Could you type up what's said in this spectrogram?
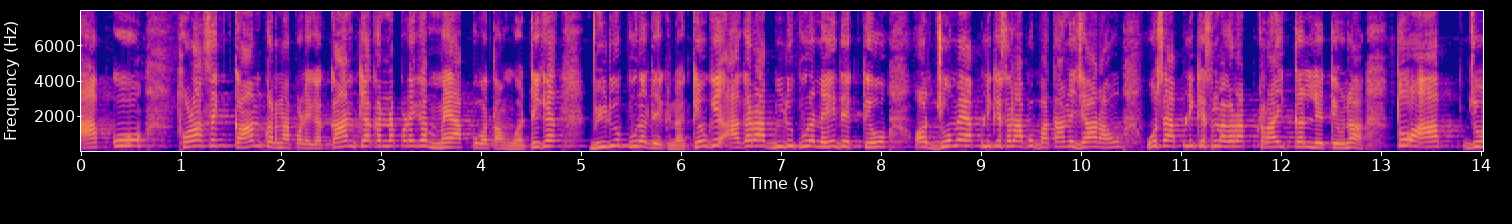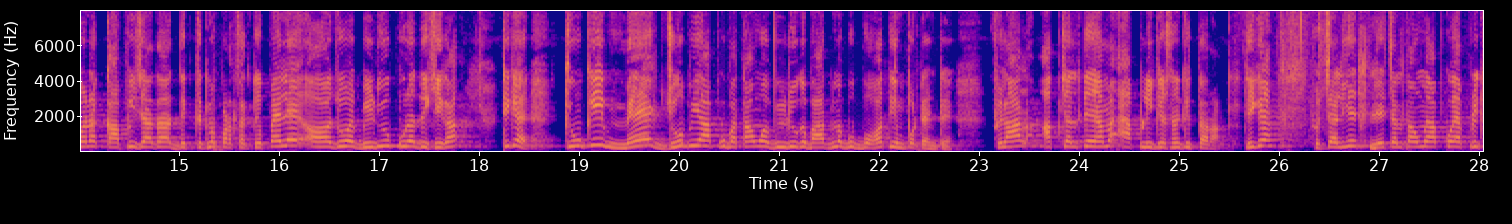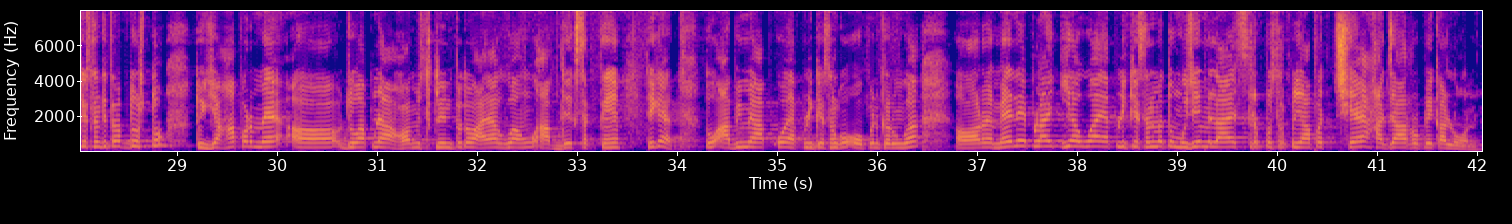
आपको थोड़ा सा काम करना पड़ेगा। काम क्या करना पड़ेगा, मैं आपको बताऊँगा, ठीक है? वीडियो पूरा देखना, क्योंकि अगर आप वीडियो पूरा नहीं देखते हो और जो मैं एप्लीकेशन आपको बताने जा रहा हूँ, उस एप्लीकेशन में अगर आप ट्राई कर लेते हो ना तो आप जो है ना, काफ़ी ज़्यादा दिक्कत में पड़ सकते हो। पहले जो है, वीडियो पूरा देखिएगा, ठीक है? क्योंकि मैं जो भी आपको बताऊँगा वीडियो के बाद में, वो बहुत ही इंपॉर्टेंट है। फ़िलहाल, अब चलते हैं हम एप्लीकेशन की तरफ़, ठीक है? तो चलिए, ले चलता हूँ मैं आपको एप्लीकेशन की तरफ़, दोस्तों। तो यहाँ पर मैं जो अपने होम स्क्रीन पे तो आया हुआ हूँ, आप देख सकते हैं, ठीक है? तो अभी मैं आपको एप्लीकेशन को ओपन करूँगा। और मैंने अप्लाई किया हुआ है एप्लीकेशन में तो मुझे मिला है सिर्फ़ और सिर्फ़ यहाँ पर छः हज़ार रुपये का लोन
